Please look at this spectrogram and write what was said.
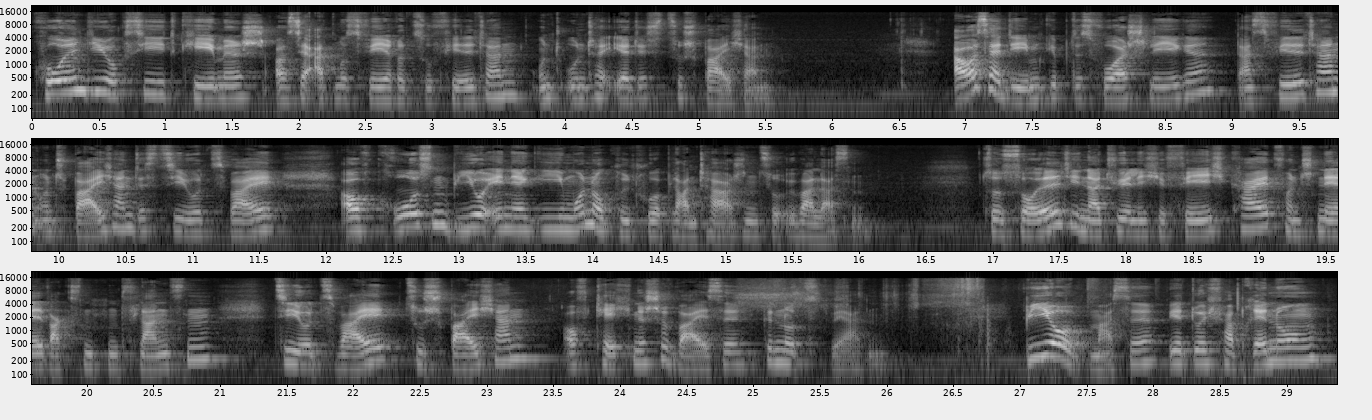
Kohlendioxid chemisch aus der Atmosphäre zu filtern und unterirdisch zu speichern. Außerdem gibt es Vorschläge, das Filtern und Speichern des CO2 auch großen Bioenergie-Monokulturplantagen zu überlassen. So soll die natürliche Fähigkeit von schnell wachsenden Pflanzen, CO2 zu speichern, auf technische Weise genutzt werden. Biomasse wird durch Verbrennung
